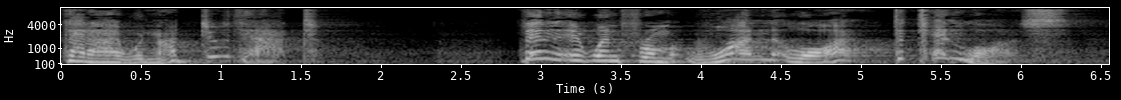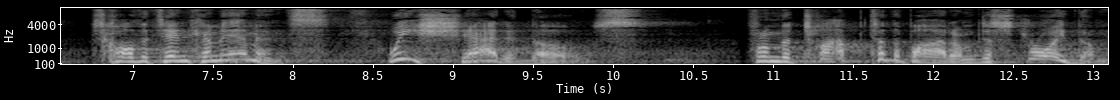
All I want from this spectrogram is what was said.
that I would not do that. Then it went from one law to 10 laws. It's called the Ten Commandments. We shattered those from the top to the bottom, destroyed them.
